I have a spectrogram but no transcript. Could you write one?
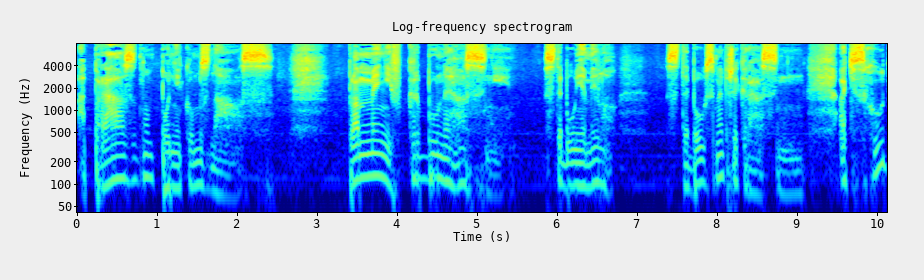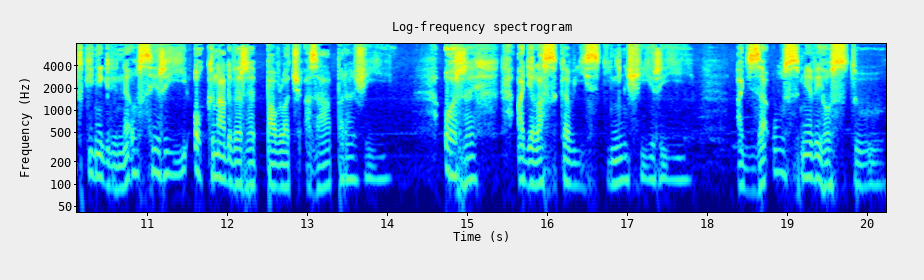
a prázdno po někom z nás. Plameni v krbu nehasní s tebou je milo, s tebou jsme překrásní. Ať schůdky nikdy neosiří, okna dveře pavlač a zápraží, ořech, ať laskavý stín šíří, ať za úsměvy hostů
